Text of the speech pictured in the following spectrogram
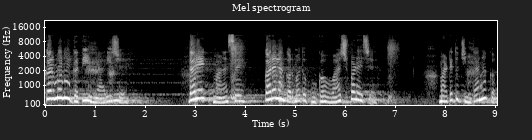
કર્મની ગતિ ન્યારી છે. દરેક માણસે કરેલા કર્મ તો ભોગવવા જ પડે છે. માટે તું ચિંતા ન કર.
